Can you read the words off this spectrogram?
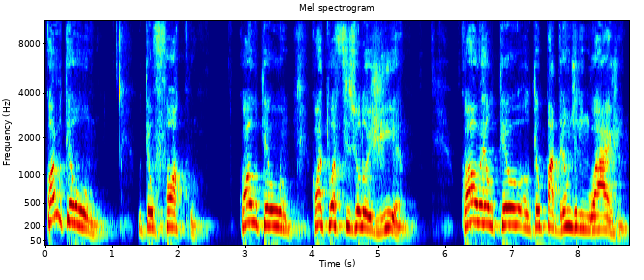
Qual é o teu, o teu foco? Qual é o teu, qual a tua fisiologia? Qual é o teu, o teu padrão de linguagem?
